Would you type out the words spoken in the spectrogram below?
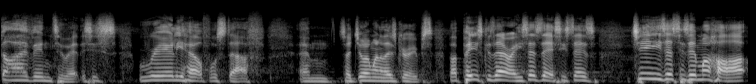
dive into it. This is really helpful stuff. Um, so join one of those groups. But Pete Scazzero, he says this. He says, Jesus is in my heart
